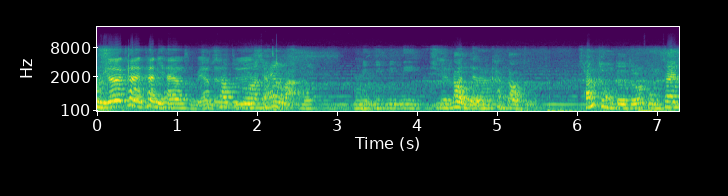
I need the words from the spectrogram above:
你就是看看你还有什么样的就是想法？你你你你学到的、看到的，传统的德古在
